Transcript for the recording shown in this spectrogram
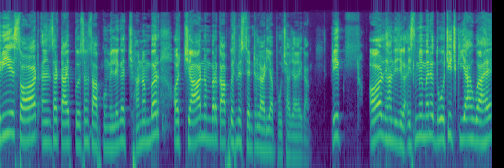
Three short answer type question आपको मिलेंगे छः नंबर और चार नंबर का आपको इसमें सेंट्रल आइडिया पूछा जाएगा। ठीक? और ध्यान दीजिएगा, इसमें मैंने दो चीज़ किया हुआ है।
